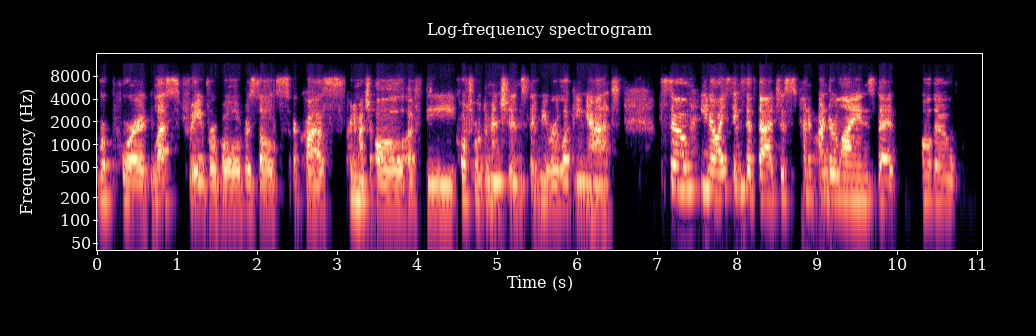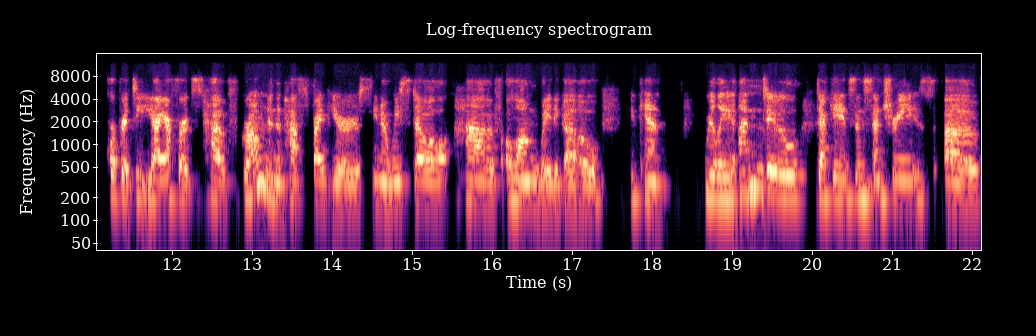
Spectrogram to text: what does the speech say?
report less favorable results across pretty much all of the cultural dimensions that we were looking at. So, you know, I think that that just kind of underlines that although corporate DEI efforts have grown in the past five years, you know, we still have a long way to go. You can't really undo decades and centuries of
